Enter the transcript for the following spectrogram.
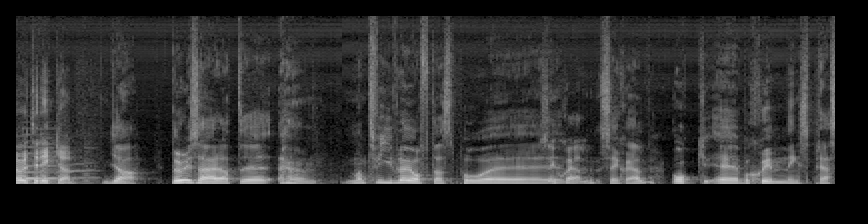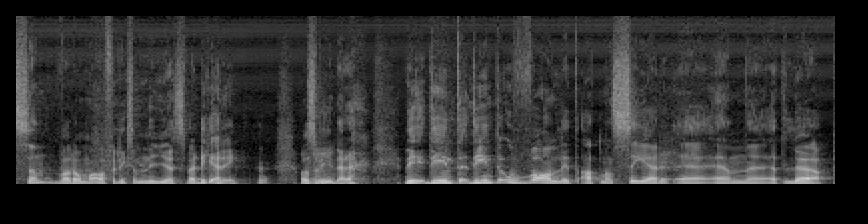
Över till Rickard. Ja, då är det så här att eh, man tvivlar ju oftast på eh, Sig själv. sig själv och eh, på skymningspressen, vad de har för liksom, nyhetsvärdering och så vidare. Det, det, är inte, det är inte ovanligt att man ser eh, en, ett löp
